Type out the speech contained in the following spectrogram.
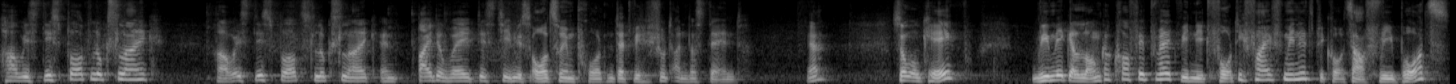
how is this board looks like? How is this board looks like? And by the way, this team is also important that we should understand. Yeah? So, okay, we make a longer coffee break. We need 45 minutes because our three boards.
